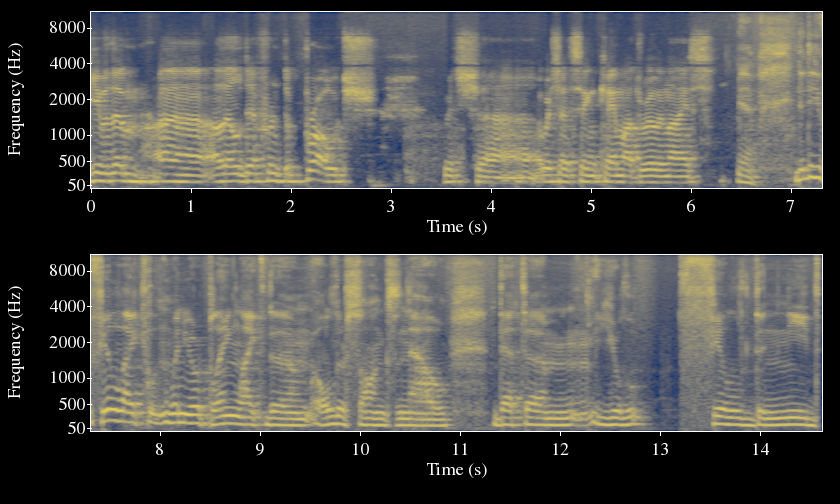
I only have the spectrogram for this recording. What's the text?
give them uh, a little different approach which uh, which I think came out really nice. Yeah. Did you feel like when you were playing like the older songs now that um, you feel the need,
